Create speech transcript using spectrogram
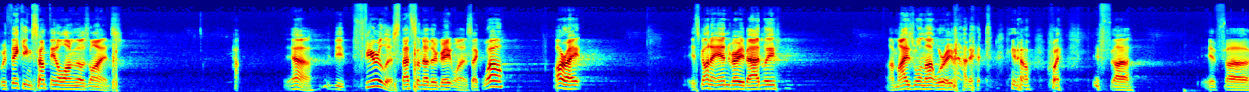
were thinking something along those lines? How, yeah, be fearless. That's another great one. It's like, well, all right, it's going to end very badly. I might as well not worry about it. you know, if uh, if uh,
